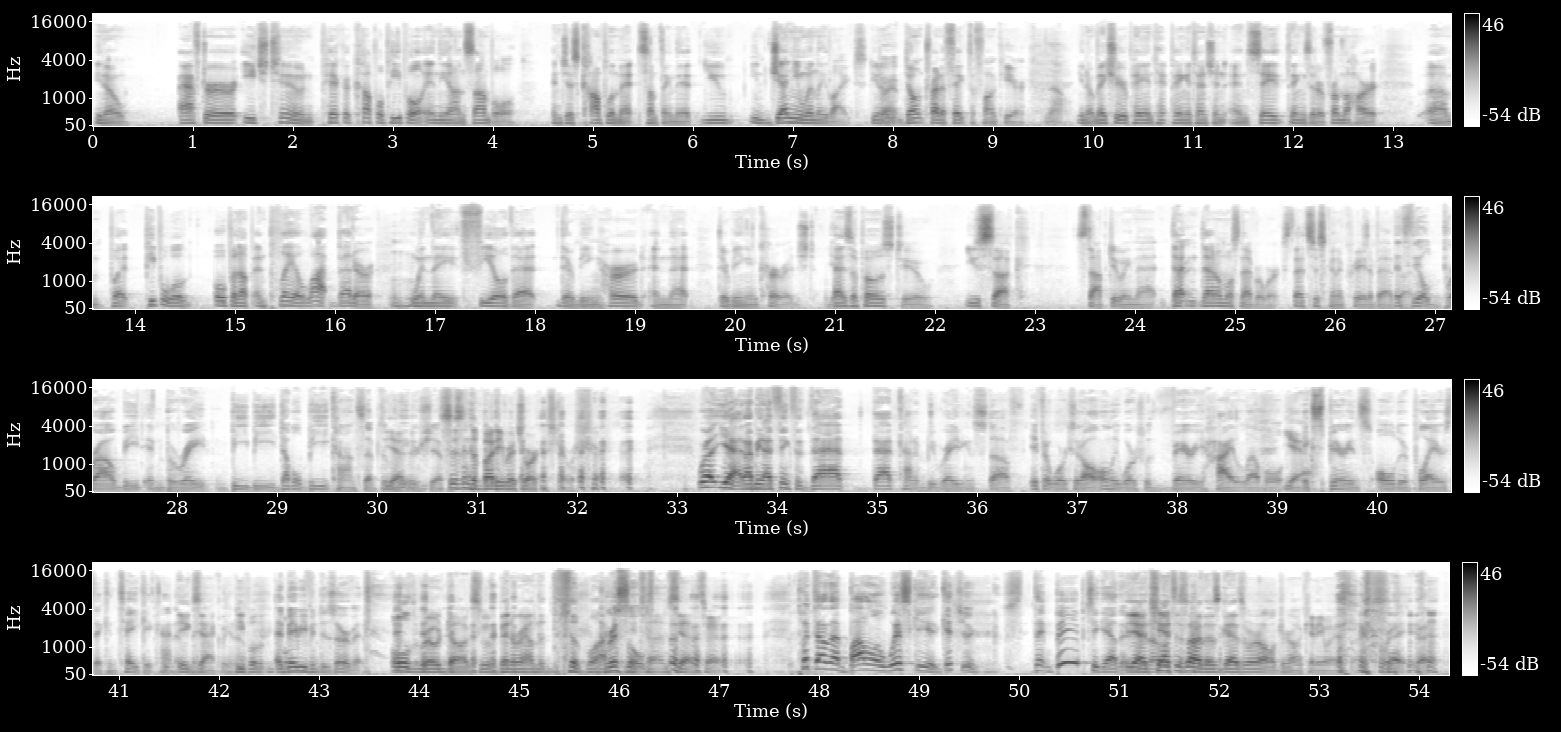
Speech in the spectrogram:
you know, after each tune, pick a couple people in the ensemble and just compliment something that you, you genuinely liked. You know, right. don't try to fake the funk here. No. You know, make sure you're paying paying attention and say things that are from the heart. Um, but people will open up and play a lot better mm-hmm. when they feel that they're being heard and that they're being encouraged, yep. as opposed to you suck. Stop doing that. That right. that almost never works. That's just going to create a bad. That's vibe. the old browbeat and berate, BB, double B concept of yeah, leadership. This isn't the Buddy Rich Orchestra. Well, yeah, and I mean, I think that that that kind of berating and stuff, if it works at all, only works with very high level, Yeah. experienced older players that can take it, kind of thing, Exactly. you know? People- and maybe even deserve it. Old road dogs who have been around the, the block Gristled. times. Yeah, that's right. Put down that bottle of whiskey and get your th- beep together. Yeah, you know? chances are those guys were all drunk anyway. so. right, right.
